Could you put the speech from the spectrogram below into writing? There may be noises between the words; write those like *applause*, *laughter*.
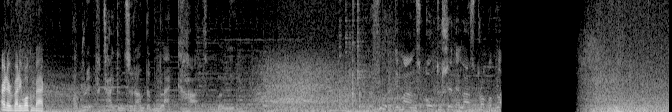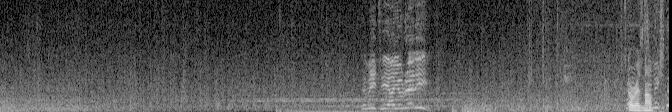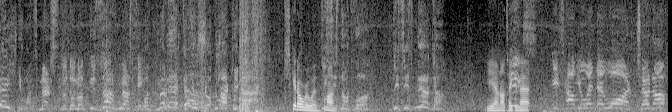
Alright, everybody, welcome back. Our grip tightens around the black heart of Berlin. The Fuhrer demands all to shed last drop of blood. Dimitri, are you ready? Let's go, Reznov. He wants mercy. You do not deserve mercy. What mercy did you show to our people? Just get over with. Come on. This is not war. This is murder. Yeah, I'm not taking that. It's how you end a war, Chernov.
